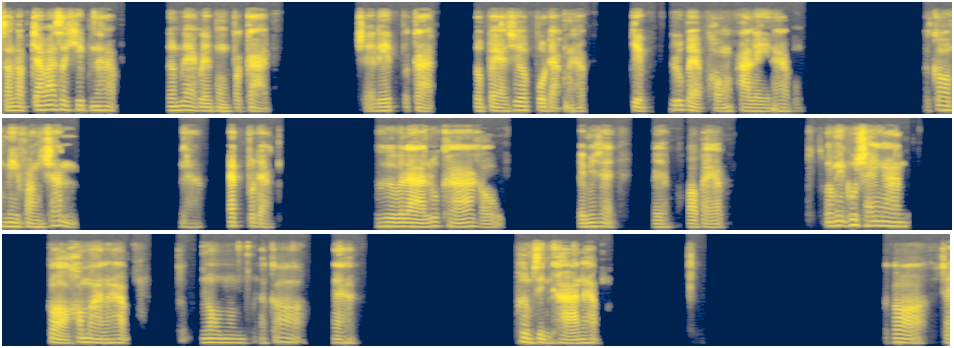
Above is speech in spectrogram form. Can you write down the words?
สำหรับ JavaScript นะครับ เริ่มแรกเลยผมประกาศใช้ let ประกาศ ตัวแปรชื่อว่า product นะครับ เก็บรูปแบบของ array นะครับ แล้วก็มีฟังก์ชันนะครับ add product คือเวลาลูกค้าเขาเอ้ไม่ใช่ขออภัยครับเมื่อมีผู้ใช้งานกรอกเข้ามานะครับ นมแล้วก็นะเพิ่มสินค้านะครับ แล้วก็ใช้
